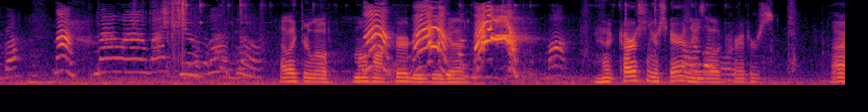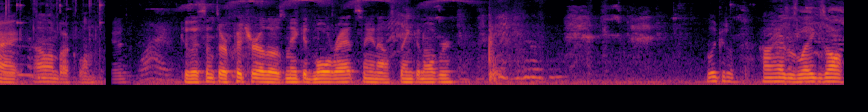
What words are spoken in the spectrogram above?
Mom, Mom, I like you. Mom, I like their little mohawk hairdos they got. Carson, you're scaring these little critters. Alright, I'll unbuckle them. Why? Because I sent her a picture of those naked mole rats saying I was thinking over. Look at him. How he has his legs all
